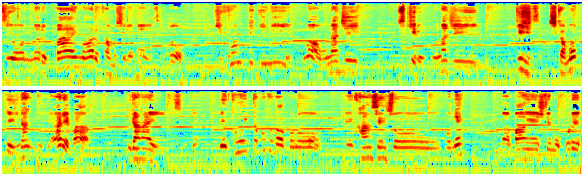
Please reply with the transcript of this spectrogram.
必要になる場合もあるかもしれないですけど、基本的に、まあ同じスキル、同じ技術しか持っていないのであれば、いらないですよね。で、こういったことがこのえ感染症をね、まあ、蔓延してもこれ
